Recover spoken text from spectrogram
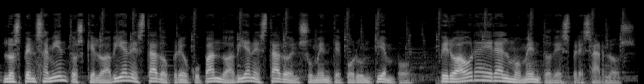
Los pensamientos que lo habían estado preocupando habían estado en su mente por un tiempo, pero ahora era el momento de expresarlos.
